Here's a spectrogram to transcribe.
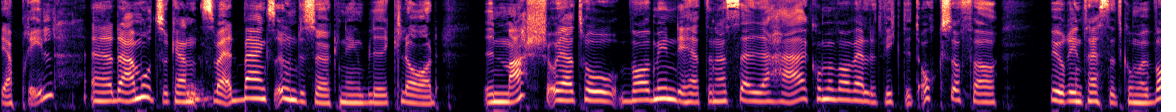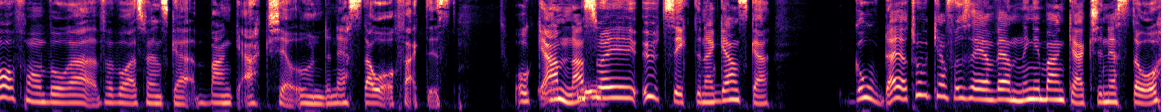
i april. Eh, däremot så kan Swedbanks undersökning bli klar i mars och jag tror vad myndigheterna säger här kommer vara väldigt viktigt också för hur intresset kommer vara från våra, för våra svenska bankaktier under nästa år faktiskt. Och annars så är utsikterna ganska goda. Jag tror vi kan få se en vändning i bankaktier nästa år.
